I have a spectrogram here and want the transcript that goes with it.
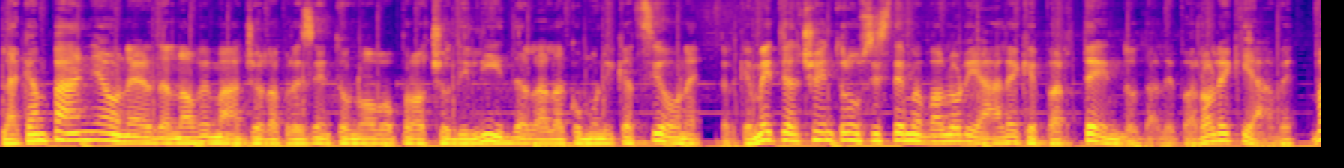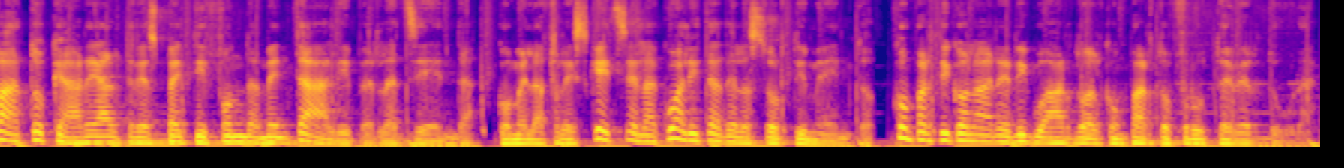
La campagna on air dal 9 maggio rappresenta un nuovo approccio di Lidl alla comunicazione perché mette al centro un sistema valoriale che partendo dalle parole chiave va a toccare altri aspetti fondamentali per l'azienda, come la freschezza e la qualità dell'assortimento, con particolare riguardo riguardo al comparto frutta e verdura.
